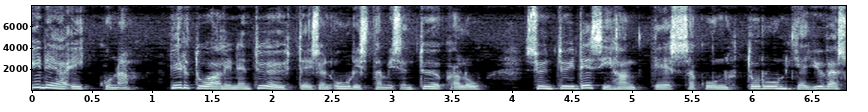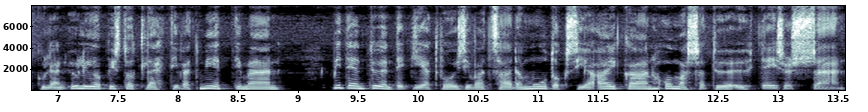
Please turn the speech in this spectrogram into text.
Idea-ikkuna, virtuaalinen työyhteisön uudistamisen työkalu, syntyi DESI-hankkeessa, kun Turun ja Jyväskylän yliopistot lähtivät miettimään, miten työntekijät voisivat saada muutoksia aikaan omassa työyhteisössään.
